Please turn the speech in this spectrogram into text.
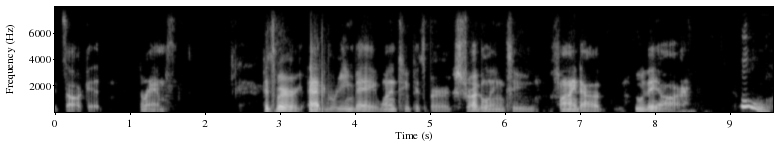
It's all good. The Rams. Pittsburgh at Green Bay, one and two Pittsburgh, struggling to find out who they are. Ooh.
